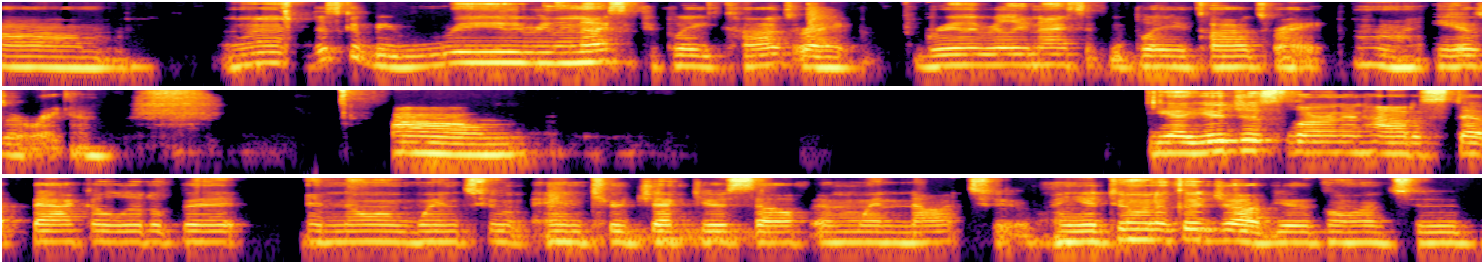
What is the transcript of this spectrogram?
Um, mm, this could be really, really nice if you play cards right. Really, really nice if you play your cards right. Mm, my ears are ringing. Um, yeah, you're just learning how to step back a little bit and knowing when to interject yourself and when not to. And you're doing a good job. You're going to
